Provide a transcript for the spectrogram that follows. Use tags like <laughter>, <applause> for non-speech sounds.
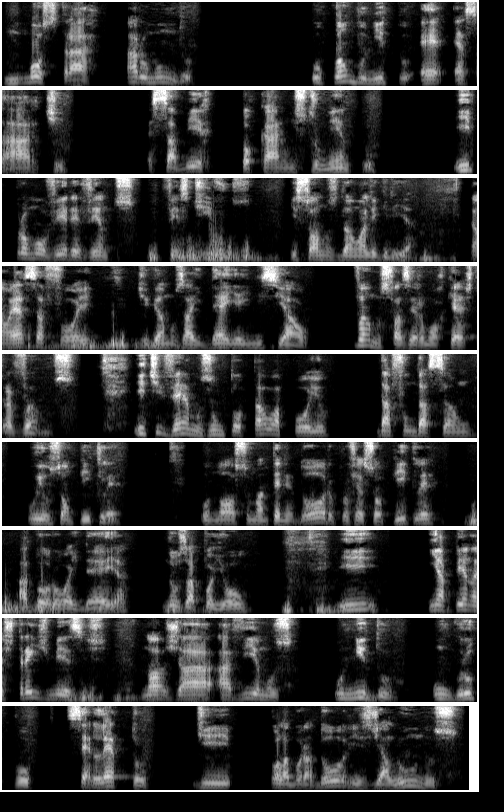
mostrar para o mundo o quão bonito é essa arte, é saber tocar um instrumento e promover eventos festivos que só nos dão alegria. Então, essa foi, digamos, a ideia inicial. Vamos fazer uma orquestra? Vamos. E tivemos um total apoio da Fundação Wilson Pickler. O nosso mantenedor, o professor Pickler, adorou a ideia, nos apoiou e em apenas três meses nós já havíamos unido um grupo seleto de colaboradores, de alunos,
